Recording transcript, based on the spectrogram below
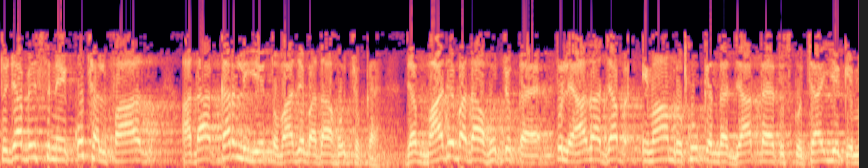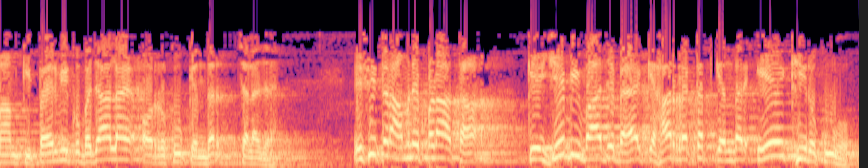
تو جب اس نے کچھ الفاظ ادا کر لیے تو واجب ادا ہو چکا ہے۔ جب واجب ادا ہو چکا ہے تو لہذا جب امام رکوع کے اندر جاتا ہے تو اس کو چاہیے کہ امام کی پیروی کو بجا لائے اور رکوع کے اندر چلا جائے۔ اسی طرح ہم نے پڑھا تھا کہ یہ بھی واجب ہے کہ ہر رکت کے اندر ایک ہی رکوع ہو۔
